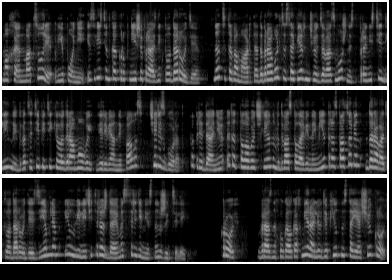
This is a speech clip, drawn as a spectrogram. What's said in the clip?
Мохен Мацури в Японии известен как крупнейший праздник плодородия. 15 марта добровольцы соперничают за возможность пронести длинный 25-килограммовый деревянный фалос через город. По преданию, этот половой член в 2,5 метра способен даровать плодородие землям и увеличить рождаемость среди местных жителей. Кровь. В разных уголках мира люди пьют настоящую кровь.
